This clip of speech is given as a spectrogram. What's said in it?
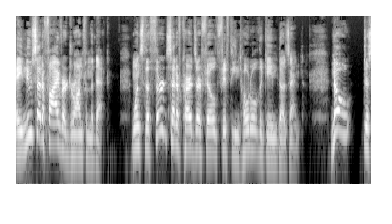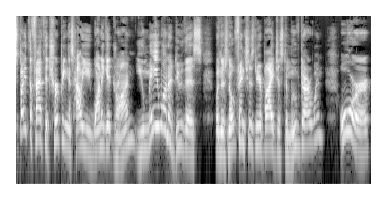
a new set of five are drawn from the deck. Once the third set of cards are filled, 15 total, the game does end. Note despite the fact that chirping is how you want to get drawn, you may want to do this when there's no finches nearby just to move Darwin, or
